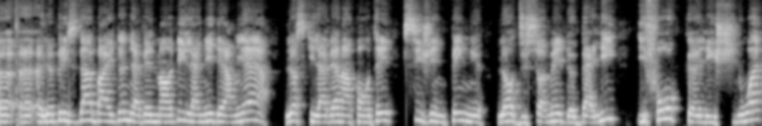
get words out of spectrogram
Euh, euh, le président Biden l'avait demandé l'année dernière lorsqu'il avait rencontré Xi Jinping lors du sommet de Bali. Il faut que les Chinois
